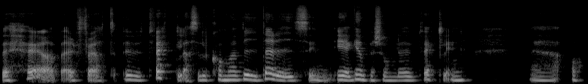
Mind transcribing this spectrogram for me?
behöver för att utvecklas eller komma vidare i sin egen personliga utveckling. Och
